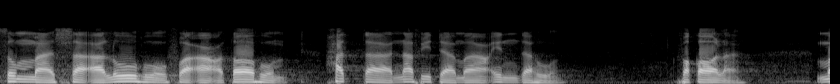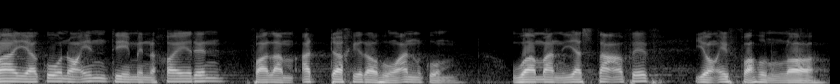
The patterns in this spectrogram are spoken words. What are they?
Summa sa'aluhu fa'atahum hatta nafida ma indahu. Faqala ma yakunu inti min khairin falam addakhirahu ankum wa man yasta'fif yu'ifahullah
